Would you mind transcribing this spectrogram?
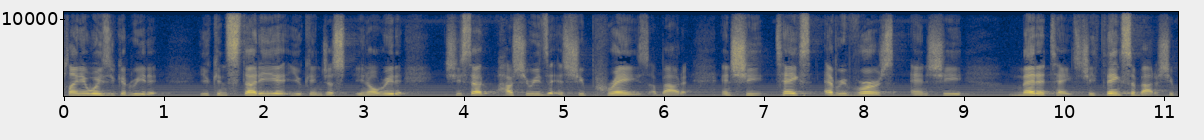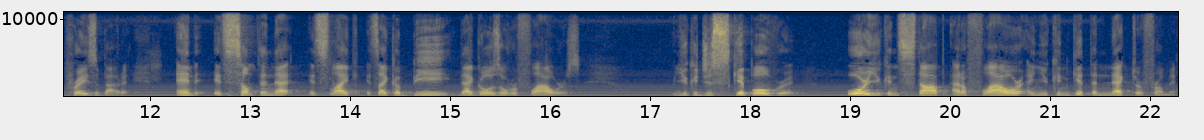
plenty of ways you could read it. You can study it, you can just, you know, read it she said how she reads it is she prays about it. And she takes every verse and she meditates. She thinks about it. She prays about it. And it's something that it's like it's like a bee that goes over flowers. You could just skip over it. Or you can stop at a flower and you can get the nectar from it.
